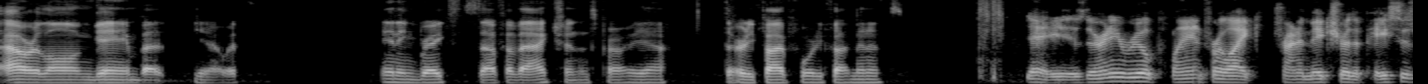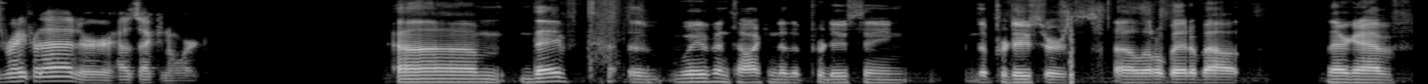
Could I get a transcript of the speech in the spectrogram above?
hour long game, but you know with inning breaks and stuff of action, it's probably yeah 35, 45 minutes. Yeah, is there any real plan for like trying to make sure the pace is right for that or how's that going to work? Um, they've t- uh, we've been talking to the producing the producers a little bit about they're gonna have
